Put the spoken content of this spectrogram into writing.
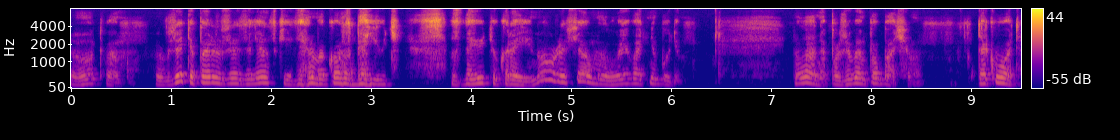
От вам. Вже тепер вже Зеленський з Єрмаком здають. Здають Україну. Ну, вже все, ми воювати не будемо. Ну ладно, поживемо, побачимо. Так от,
